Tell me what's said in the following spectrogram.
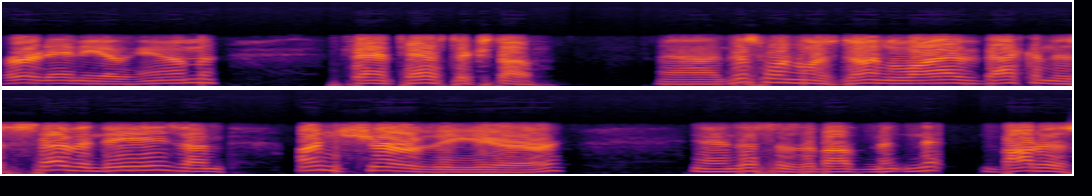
heard any of him. Fantastic stuff. Uh, this one was done live back in the 70s. I'm unsure of the year. And this is about about his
